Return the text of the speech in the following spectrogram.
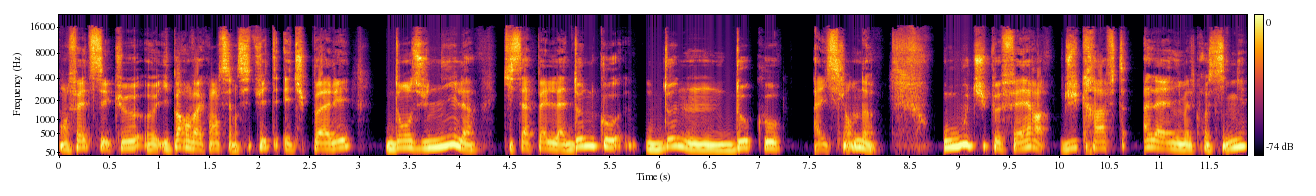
En fait, c'est que il part en vacances et ainsi de suite, et tu peux aller dans une île qui s'appelle la Donko, Dondoko Iceland, où tu peux faire du craft à la Animal Crossing,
